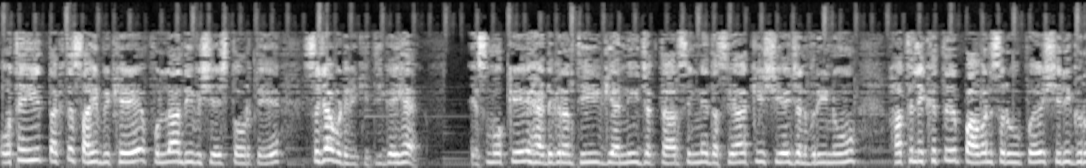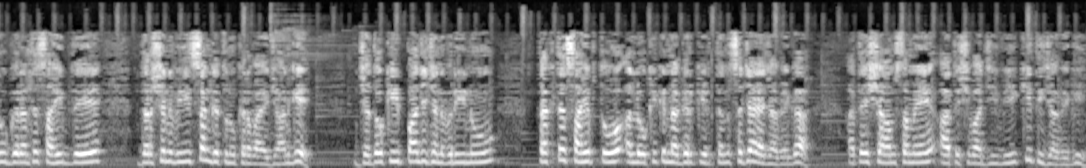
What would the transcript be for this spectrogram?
ਉੱਥੇ ਹੀ ਤਖਤ ਸਾਹਿਬ ਵਿਖੇ ਫੁੱਲਾਂ ਦੀ ਵਿਸ਼ੇਸ਼ ਤੌਰ ਤੇ ਸਜਾਵਟ ਵੀ ਕੀਤੀ ਗਈ ਹੈ। ਇਸ ਮੌਕੇ ਹੈੱਡ ਗ੍ਰੰਥੀ ਗਿਆਨੀ ਜਗਤਾਰ ਸਿੰਘ ਨੇ ਦੱਸਿਆ ਕਿ 6 ਜਨਵਰੀ ਨੂੰ ਹੱਥ ਲਿਖਤ ਪਾਵਨ ਸਰੂਪ ਸ੍ਰੀ ਗੁਰੂ ਗ੍ਰੰਥ ਸਾਹਿਬ ਦੇ ਦਰਸ਼ਨ ਵੀ ਸੰਗਤ ਨੂੰ ਕਰਵਾਏ ਜਾਣਗੇ, ਜਦੋਂ ਕਿ 5 ਜਨਵਰੀ ਨੂੰ ਤਖਤ ਸਾਹਿਬ ਤੋਂ ਅਲੌਕਿਕ ਨਗਰ ਕੀਰਤਨ ਸਜਾਇਆ ਜਾਵੇਗਾ ਅਤੇ ਸ਼ਾਮ ਸਮੇਂ ਆਤਿਸ਼ਬਾਜ਼ੀ ਵੀ ਕੀਤੀ ਜਾਵੇਗੀ।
